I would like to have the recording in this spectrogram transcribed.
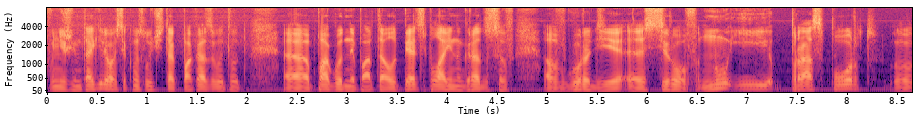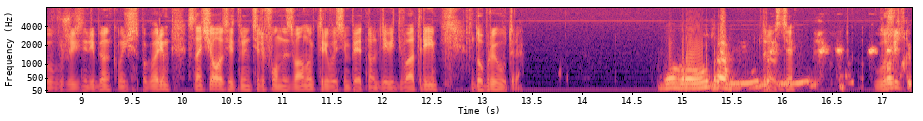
в Нижнем Тагиле, во всяком случае, так показывает вот э, погодный портал. 5,5 градусов в городе э, Серов. Ну и про спорт в жизни ребенка мы сейчас поговорим. Сначала ответим на телефонный звонок 3850923. Доброе утро. Доброе утро. Здрасте. Глушите.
